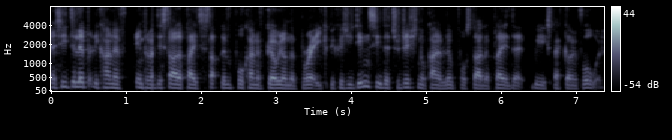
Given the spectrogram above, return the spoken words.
Has he deliberately kind of implemented this style of play to stop Liverpool kind of going on the break because you didn't see the traditional kind of Liverpool style of play that we expect going forward?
